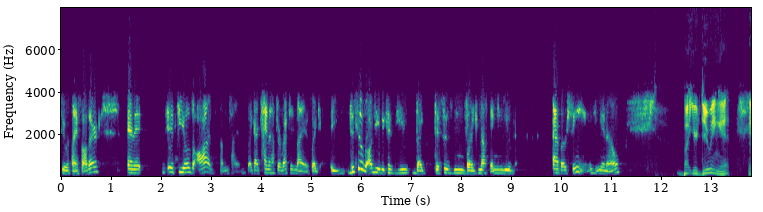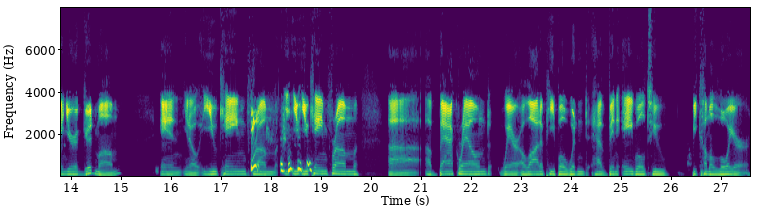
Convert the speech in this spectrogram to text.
to with my father. And it, it feels odd sometimes. Like I kind of have to recognize, like this feels odd to you because you like this is like nothing you've ever seen, you know. But you're doing it, and you're a good mom, and you know you came from you, you came from uh, a background where a lot of people wouldn't have been able to become a lawyer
